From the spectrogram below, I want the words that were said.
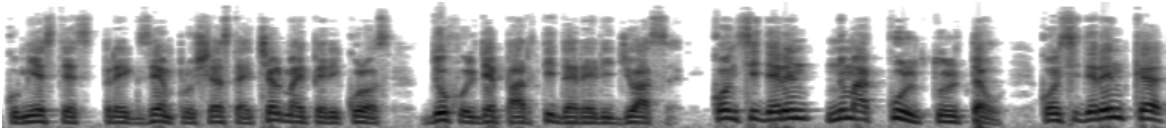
cum este, spre exemplu, și ăsta e cel mai periculos, duhul de partidă religioasă, considerând numai cultul tău, considerând că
